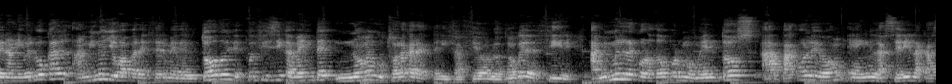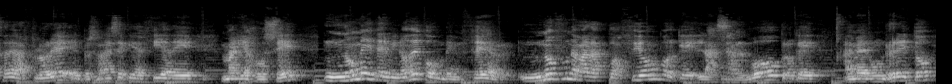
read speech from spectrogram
pero a nivel vocal a mí no llegó a parecerme del todo y después físicamente no me gustó la caracterización, lo tengo que decir. A mí me recordó por momentos a Paco León en la serie La Casa de las Flores, el personaje que hacía de María José. No me terminó de convencer. No fue una mala actuación porque la salvó, creo que además era un reto.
